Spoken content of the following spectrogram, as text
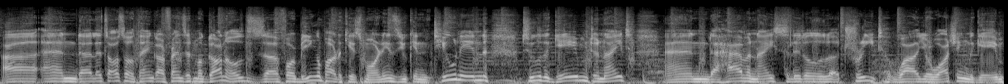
Uh, and uh, let's also thank our friends at McDonald's uh, for being a part of Kiss Mornings. You can tune in to the game tonight and have a nice little treat while you're watching the game.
